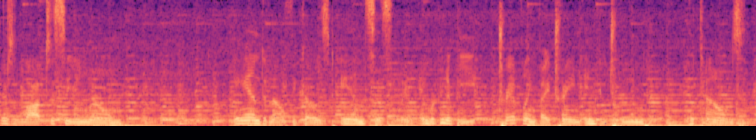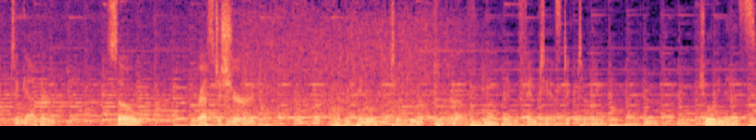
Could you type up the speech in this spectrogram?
There's a lot to see in Rome and Amalfi Coast and Sicily, and we're going to be traveling by train in between the towns together. So rest assured, everything will be taken care of, and you'll have a fantastic time. Join us.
